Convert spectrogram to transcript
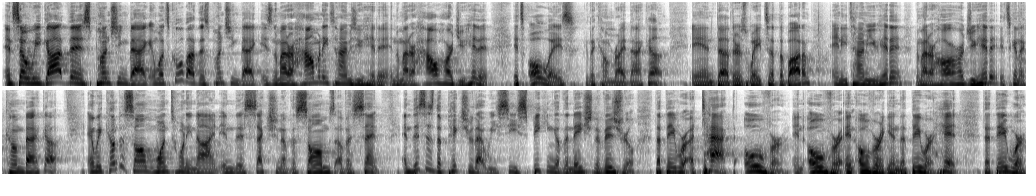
And so we got this punching bag. And what's cool about this punching bag is no matter how many times you hit it and no matter how hard you hit it, it's always going to come right back up. And uh, there's weights at the bottom. Anytime you hit it, no matter how hard you hit it, it's going to come back up. And we come to Psalm 129 in this section of the Psalms of Ascent. And this is the picture that we see speaking of the nation of Israel that they were attacked over and over and over again, that they were hit, that they were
